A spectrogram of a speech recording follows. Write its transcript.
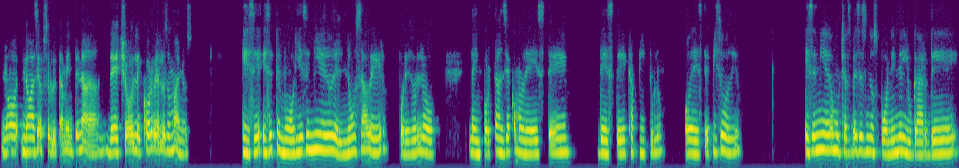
no, no hace absolutamente nada. De hecho, le corre a los humanos. Ese, ese temor y ese miedo del no saber, por eso lo, la importancia como de este de este capítulo o de este episodio, ese miedo muchas veces nos pone en el lugar de,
